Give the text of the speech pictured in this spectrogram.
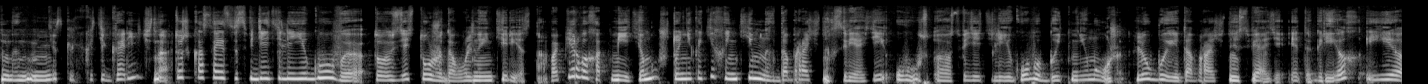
несколько категорично. Что же касается свидетелей Иеговы, то здесь тоже довольно интересно. Во-первых, отметим, что никаких интимных добрачных связей у э, свидетелей Иеговы быть не может. Любые добрачные связи – это грех, и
